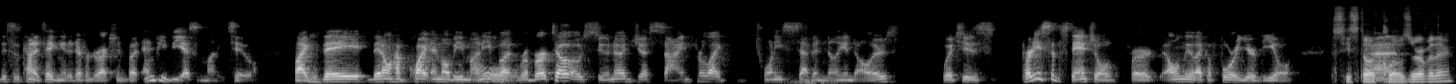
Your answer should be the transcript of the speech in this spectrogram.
this is kind of taking it a different direction. But NPB has money too. Like Mhm. they they don't have quite MLB money, Oh. but Roberto Osuna just signed for like twenty seven million dollars, which is pretty substantial for only like a four year deal. Is he still a um, closer over there?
